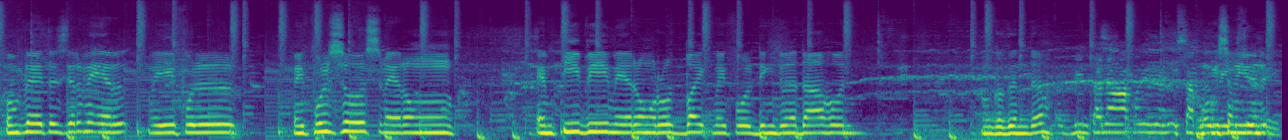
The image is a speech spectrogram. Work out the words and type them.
Kompleto sir, may air, may full may full shoes, merong MTB, merong road bike, may folding doon na dahon. Ang gaganda. Nagbinta na ako ng isa kong Ng isang racer unit. eh.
